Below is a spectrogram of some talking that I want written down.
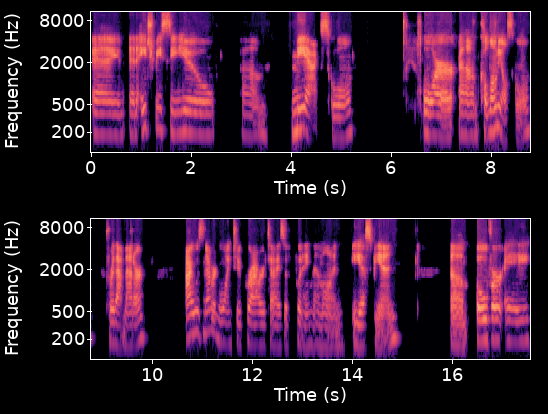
And an HBCU um, MEAC school or um, colonial school for that matter, I was never going to prioritize of putting them on ESPN um, over a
